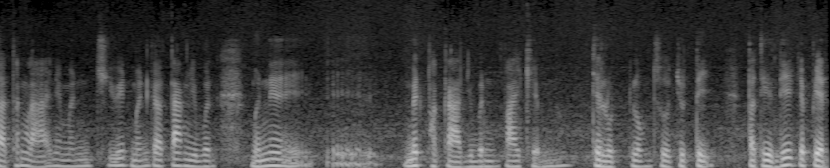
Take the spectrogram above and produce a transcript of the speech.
สัตว์ทั้งหลายเนี่ยมันชีวิตเหมือนกับตั้งอยู่บน เหมือนเนี่ยเม็ดผักกาดอยู่บนปลายเข็มจะหลุดลงสู่จุติ ปฏิทินที่จะเปลี่ยน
